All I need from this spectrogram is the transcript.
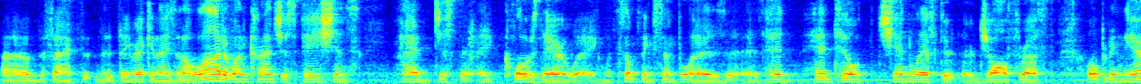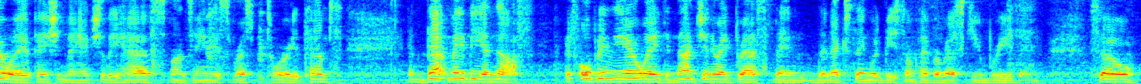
uh, the fact that, that, they recognized that a lot of unconscious patients had just a, a, closed airway with something simple as, as head, head tilt, chin lift, or, or jaw thrust. Opening the airway, a patient may actually have spontaneous respiratory attempts, and that may be enough if opening the airway did not generate breath, then the next thing would be some type of rescue breathing. So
